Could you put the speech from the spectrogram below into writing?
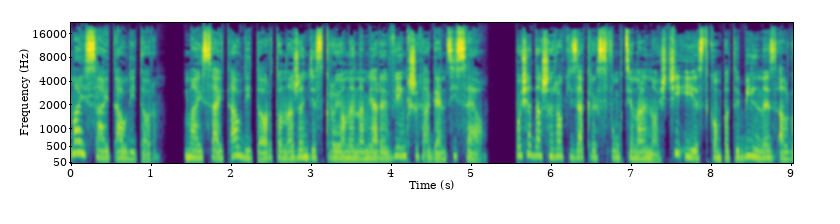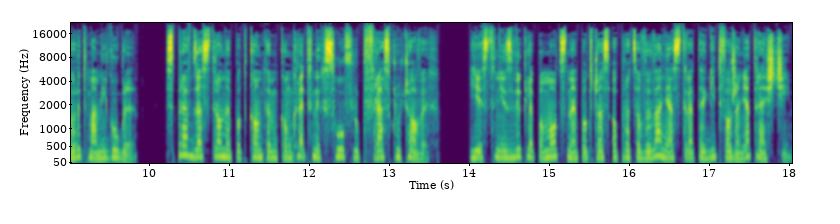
My Site Auditor My Site Auditor to narzędzie skrojone na miarę większych agencji SEO. Posiada szeroki zakres funkcjonalności i jest kompatybilny z algorytmami Google. Sprawdza stronę pod kątem konkretnych słów lub fraz kluczowych. Jest niezwykle pomocne podczas opracowywania strategii tworzenia treści.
